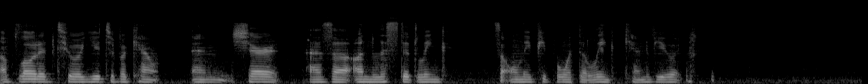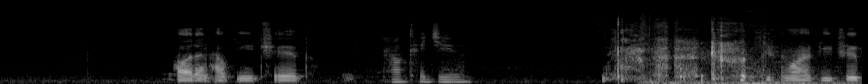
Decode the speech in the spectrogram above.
Upload it to a YouTube account and share it as a unlisted link, so only people with the link can view it. Oh, I don't have YouTube. How could you? Do you think I have YouTube?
